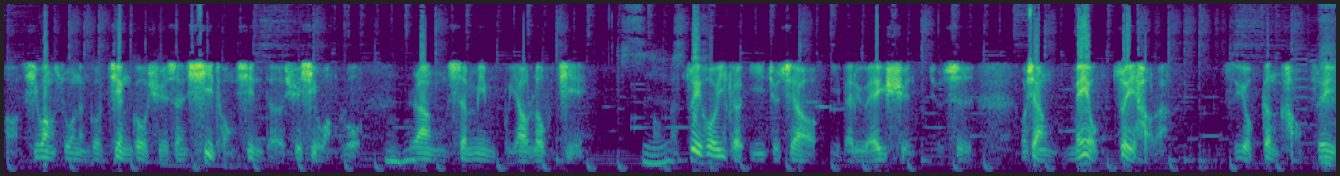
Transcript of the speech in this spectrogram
哦，希望说能够建构学生系统性的学习网络，嗯让生命不要漏接。哦那最后一个一就叫 evaluation，就是我想没有最好了，只有更好，所以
